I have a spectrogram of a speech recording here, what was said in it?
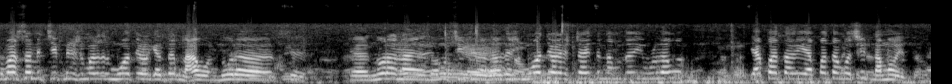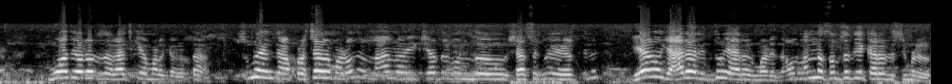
ಕುಮಾರಸ್ವಾಮಿ ಚೀಫ್ ಮಿನಿಸ್ಟರ್ ಮಾಡಿದ್ರೆ ಮೂವತ್ತೇಳು ಗೆದ್ದರೆ ನಾವು ನೂರ ನೂರ ನೂರು ಸೀಟ್ ಇರೋದು. ಅದಷ್ಟು ಮೂವತ್ತೇಳು ಎಷ್ಟಾಯ್ತು ನಮ್ದು? ಈಗ ಉಳಿದವು ಎಪ್ಪತ್ತ ಎಪ್ಪತ್ತೊಂಬತ್ತು ಸೀಟ್ ನಮ್ಮವು ಇತ್ತು ಮೂವತ್ತೇಳು ರಾಜಕೀಯ ಮಾಡೋಕ್ಕಾಗುತ್ತಾ? ಸುಮ್ಮನೆ ಹಂಗೆ ಪ್ರಚಾರ ಮಾಡೋದು, ನಾನು ಈ ಕ್ಷೇತ್ರಕ್ಕೊಂದು ಶಾಸಕರಿಗೆ ಹೇಳ್ತೀನಿ. ಹೇಳೋ ಯಾರ್ಯಾರು ಇದ್ರು ಯಾರ್ಯಾರು ಮಾಡಿದ್ರು. ಅವ್ರು ನನ್ನ ಸಂಸದೀಯ ಕಾರ್ಯದರ್ಶಿ ಮಾಡಿದ್ರು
